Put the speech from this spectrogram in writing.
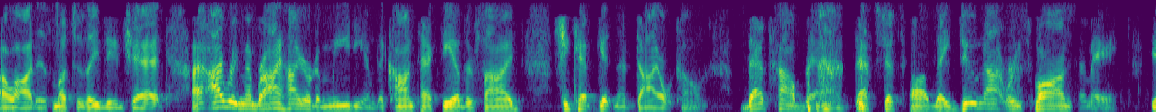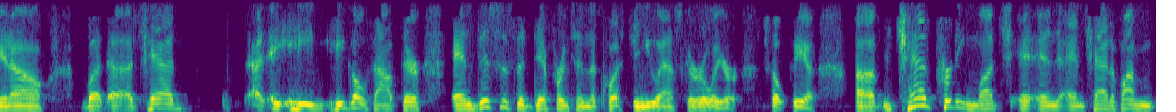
a lot as much as they do Chad. I, I remember I hired a medium to contact the other side. She kept getting a dial tone. That's how bad. That's just how they do not respond to me. You know, but uh, Chad, uh, he he goes out there, and this is the difference in the question you asked earlier, Sophia. Uh, Chad pretty much, and and Chad, if I'm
